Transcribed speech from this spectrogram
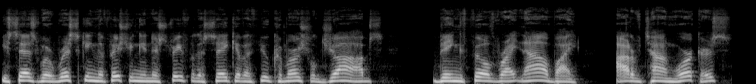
He says we're risking the fishing industry for the sake of a few commercial jobs being filled right now by out of town workers.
